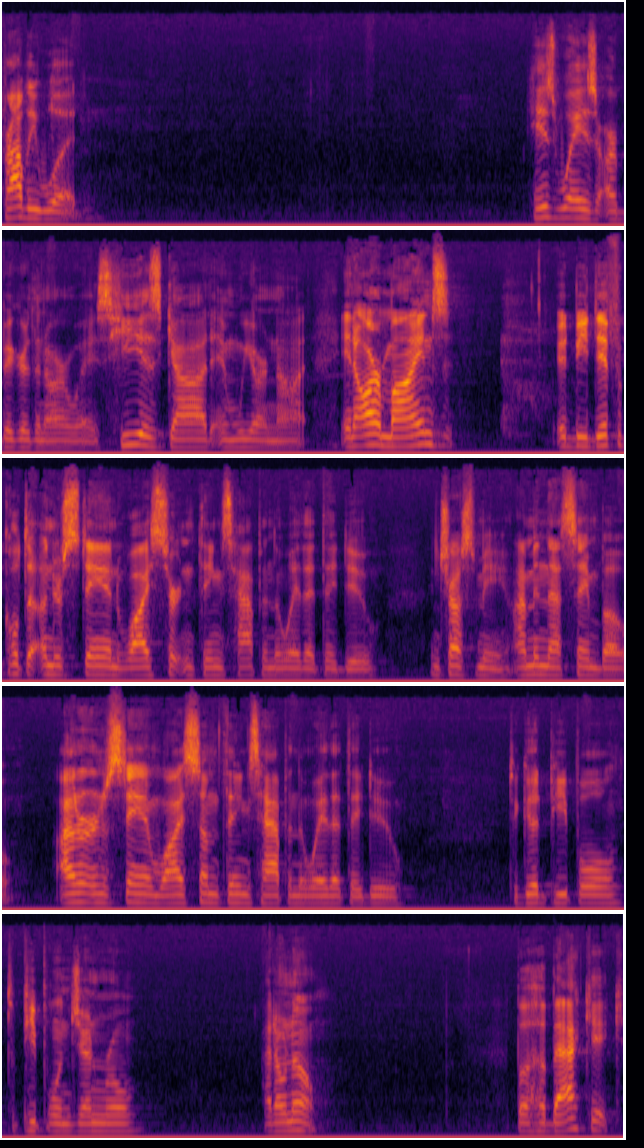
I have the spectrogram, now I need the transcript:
Probably would. His ways are bigger than our ways. He is God and we are not. In our minds, it'd be difficult to understand why certain things happen the way that they do. And trust me, I'm in that same boat. I don't understand why some things happen the way that they do to good people, to people in general. I don't know. But Habakkuk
